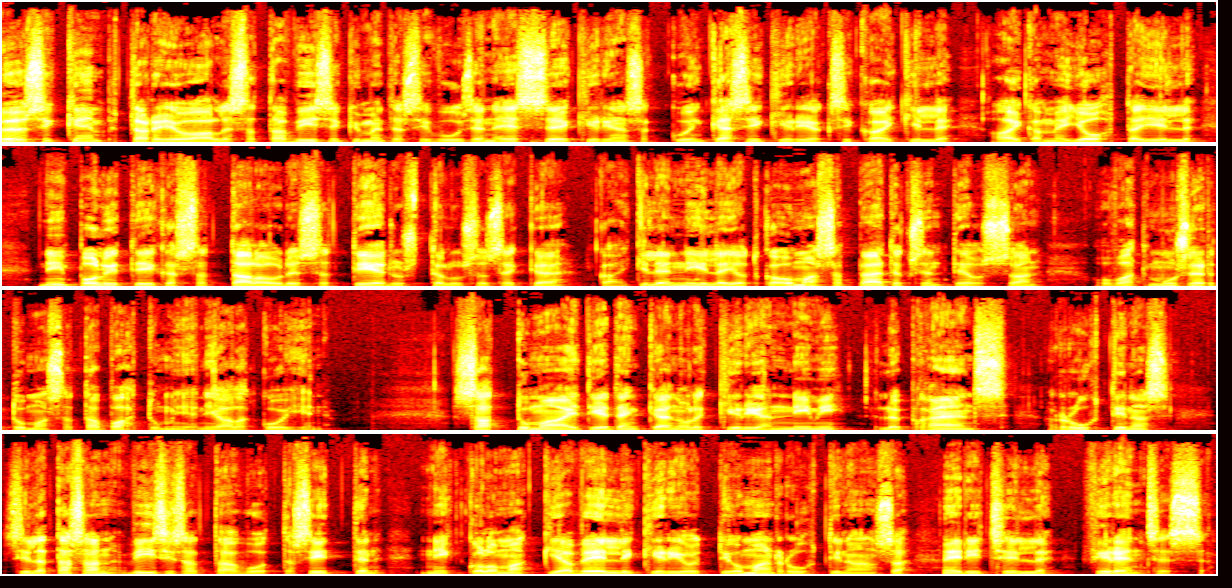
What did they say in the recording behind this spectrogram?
Percy Kemp tarjoaa alle 150-sivuisen esseekirjansa kuin käsikirjaksi kaikille aikamme johtajille, niin politiikassa, taloudessa, tiedustelussa sekä kaikille niille, jotka omassa päätöksenteossaan ovat musertumassa tapahtumien jalkoihin. Sattumaa ei tietenkään ole kirjan nimi, Le Prince, ruhtinas, sillä tasan 500 vuotta sitten Niccolo Machiavelli kirjoitti oman ruhtinansa Medicille Firenzessä.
